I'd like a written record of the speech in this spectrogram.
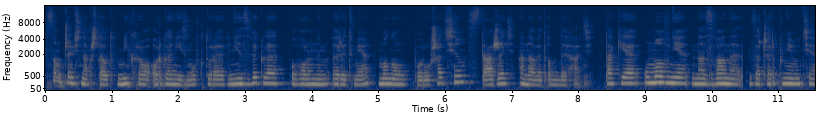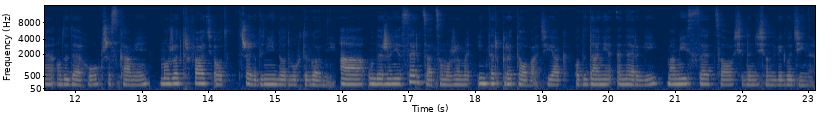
Są czymś na kształt mikroorganizmów, które w niezwykle powolnym rytmie mogą poruszać się, starzeć, a nawet oddychać. Takie umownie nazwane zaczerpnięcie oddechu przez kamień może trwać od 3 dni do 2 tygodni, a uderzenie serca, co możemy interpretować jak oddanie energii, ma miejsce co 72 godziny.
